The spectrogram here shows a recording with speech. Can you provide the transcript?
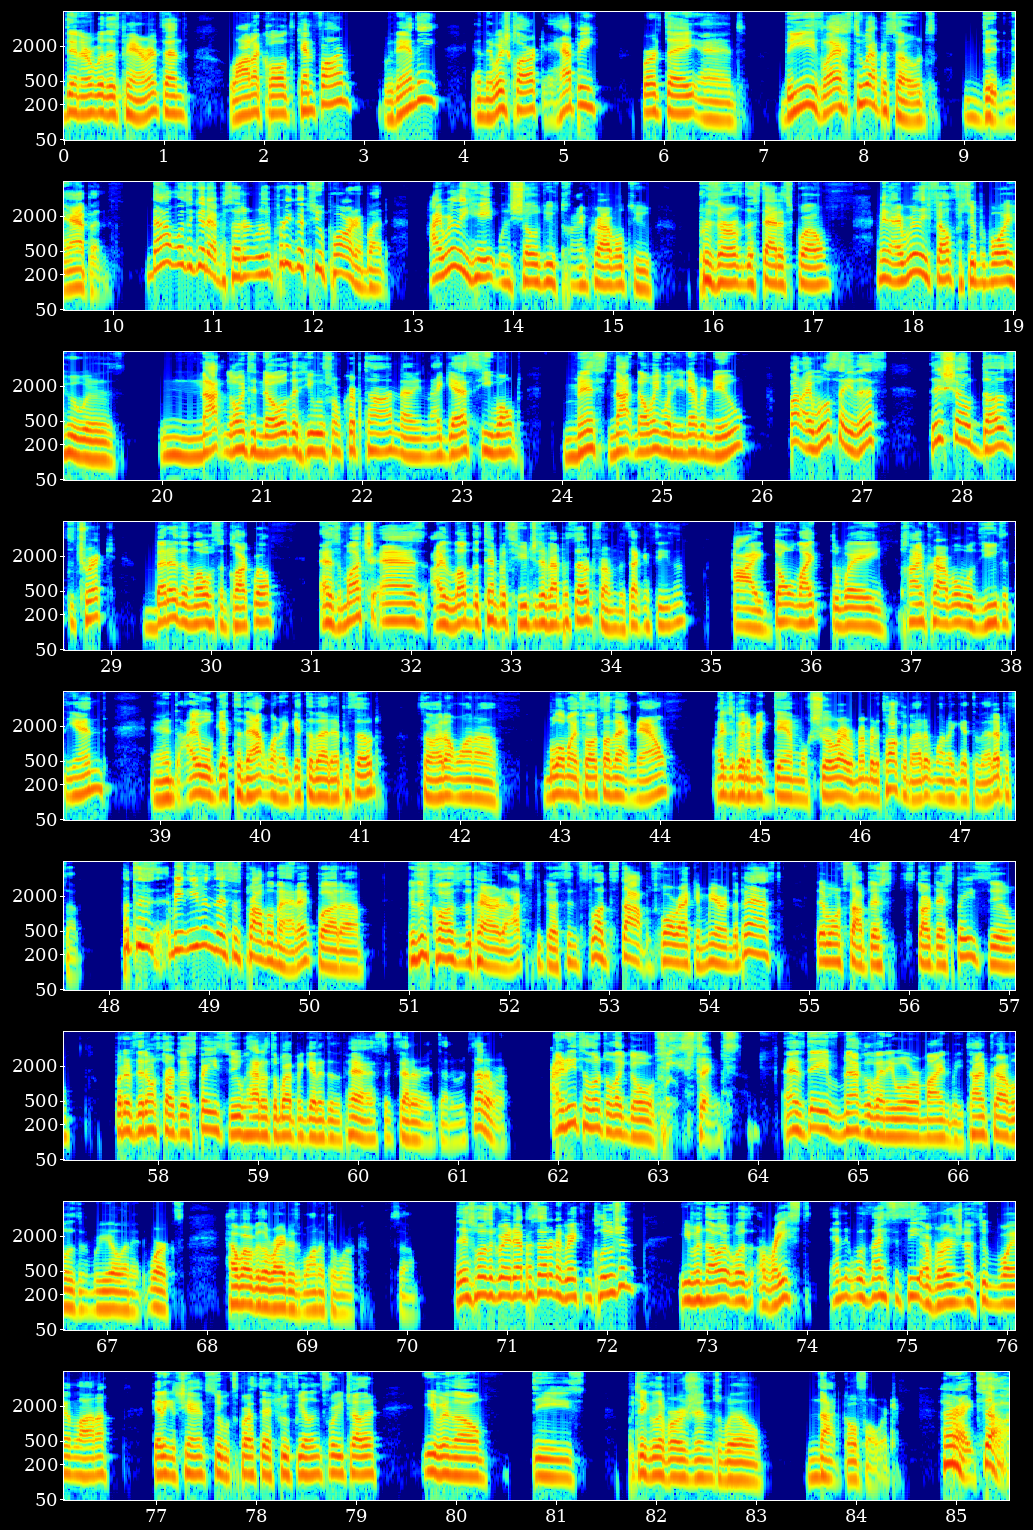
dinner with his parents, and Lana calls Kent Farm with Andy, and they wish Clark a happy birthday. And these last two episodes didn't happen. That was a good episode. It was a pretty good two parter, but I really hate when shows use time travel to preserve the status quo. I mean, I really felt for Superboy, who was not going to know that he was from Krypton. I mean, I guess he won't miss not knowing what he never knew. But I will say this this show does the trick better than Lois and Clark will. As much as I love the Tempus Fugitive episode from the second season, I don't like the way time travel was used at the end. And I will get to that when I get to that episode. So I don't want to blow my thoughts on that now. I just better make damn sure I remember to talk about it when I get to that episode. But this, I mean, even this is problematic, but uh, because this causes a paradox. Because since Slud stopped Vorak and Mir in the past, they won't stop their start their space zoo. But if they don't start their space zoo, how does the weapon get into the past, etc., etc., etc.? I need to learn to let go of these things. As Dave McIlvany will remind me, time travel isn't real and it works however the writers want it to work. So this was a great episode and a great conclusion, even though it was erased. And it was nice to see a version of Superboy and Lana getting a chance to express their true feelings for each other, even though these particular versions will not go forward. All right, so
